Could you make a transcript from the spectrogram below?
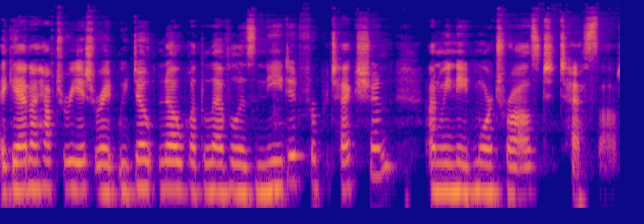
Again, I have to reiterate we don't know what level is needed for protection, and we need more trials to test that.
